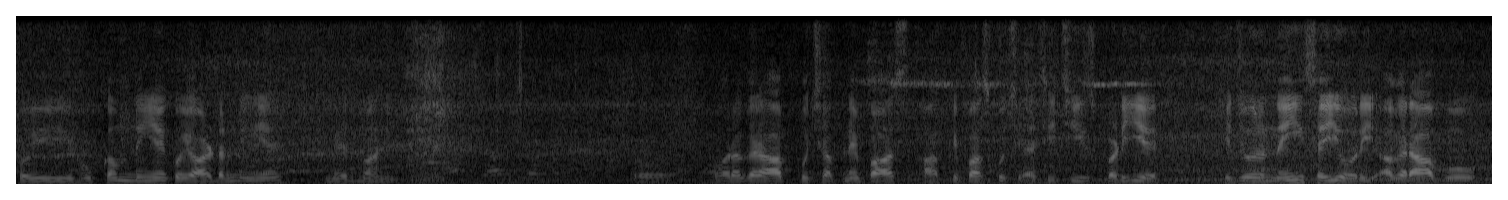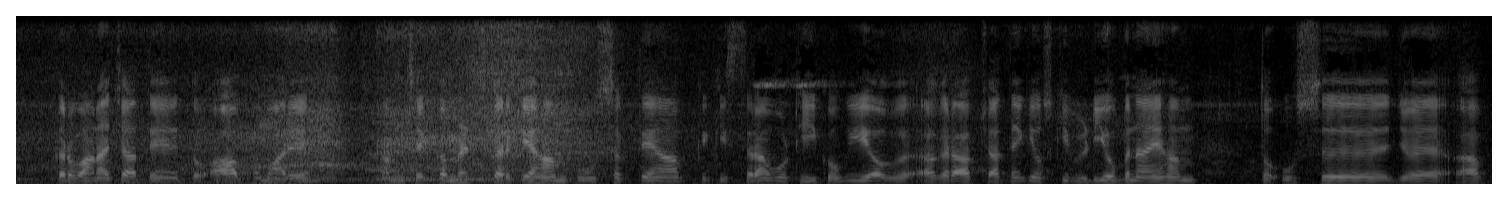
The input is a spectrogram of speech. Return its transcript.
कोई हुक्म नहीं है कोई ऑर्डर नहीं है। मेहरबानी। तो और अगर आप कुछ अपने पास, आपके पास कुछ ऐसी चीज़ पड़ी है कि जो नहीं सही हो रही, अगर आप वो करवाना चाहते हैं तो आप हमारे, हमसे कमेंट्स करके हम पूछ सकते हैं आप कि किस तरह वो ठीक होगी। और अगर आप चाहते हैं कि उसकी वीडियो बनाएँ हम तो उस, जो है आप,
